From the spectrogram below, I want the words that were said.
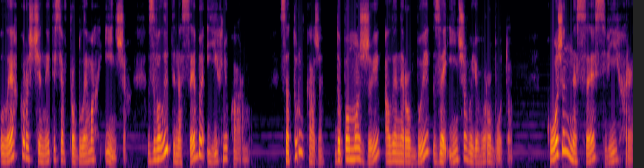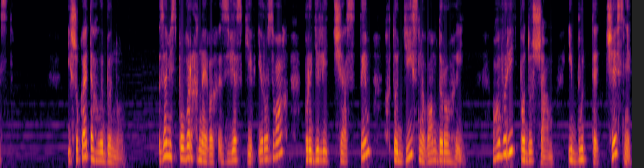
легко розчинитися в проблемах інших, звалити на себе їхню карму. Сатурн каже: допоможи, але не роби за іншого його роботу. Кожен несе свій хрест. І шукайте глибину. Замість поверхневих зв'язків і розваг приділіть час тим, хто дійсно вам дорогий. Говоріть по душам і будьте чесні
